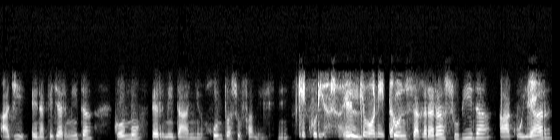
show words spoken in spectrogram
allí, en aquella ermita, como ermitaño, junto a su familia. ¿eh? Qué curioso, ¿eh? qué bonito. Consagrará su vida a cuidar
